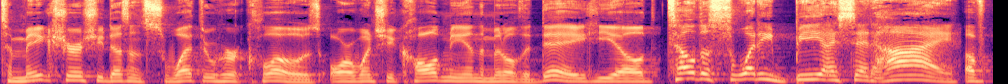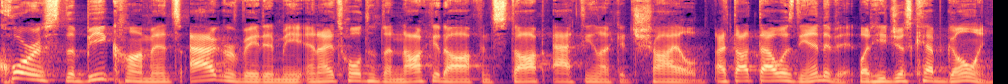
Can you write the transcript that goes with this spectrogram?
to make sure she doesn't sweat through her clothes, or when she called me in the middle of the day, he yelled, Tell the sweaty bee I said hi. Of course, the bee comments aggravated me, and I told him to knock it off and stop acting like a child. I thought that was the end of it, but he just kept going.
